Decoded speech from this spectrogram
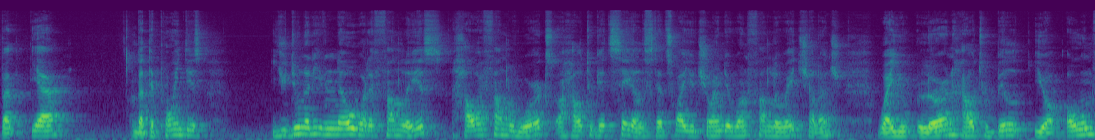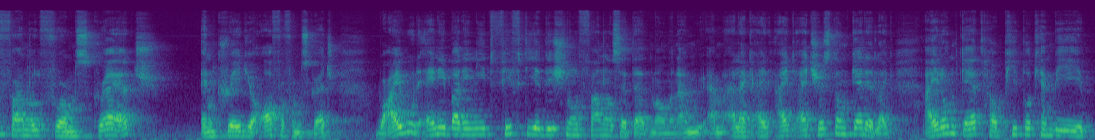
but yeah. But the point is you do not even know what a funnel is, how a funnel works, or how to get sales. That's why you join the One Funnel Away Challenge, where you learn how to build your own funnel from scratch and create your offer from scratch. Why would anybody need 50 additional funnels at that moment? I'm, I'm like, I, I, I just don't get it. Like, I don't get how people can be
